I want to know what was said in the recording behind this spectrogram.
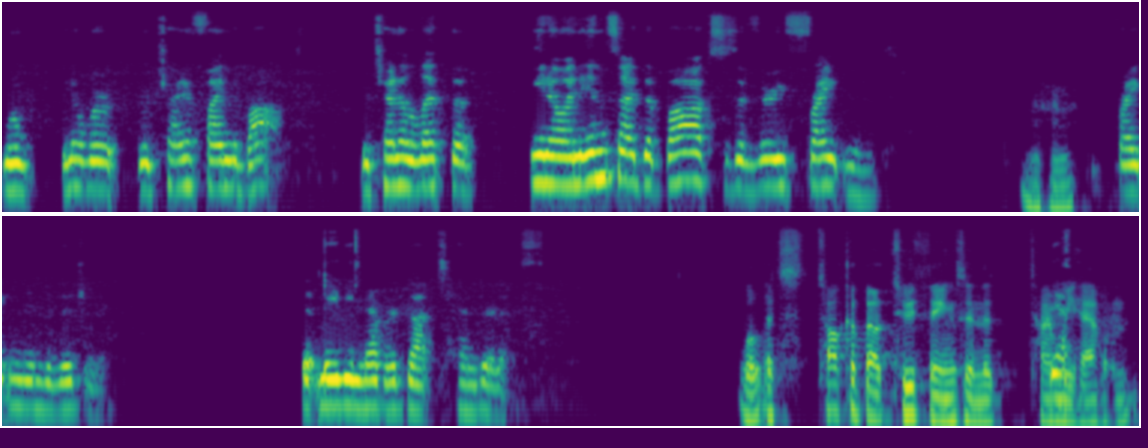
we're you know we're we're trying to find the box. We're trying to let the you know, and inside the box is a very frightened, mm-hmm. frightened individual that maybe never got tenderness. Well, let's talk about two things in the time yeah. we have on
